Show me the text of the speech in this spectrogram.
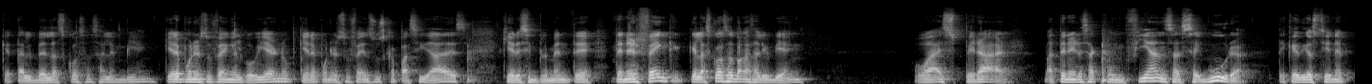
que tal vez las cosas salen bien? ¿Quiere poner su fe en el gobierno? ¿Quiere poner su fe en sus capacidades? ¿Quiere simplemente tener fe en que, las cosas van a salir bien? ¿O va a esperar? ¿Va a tener esa confianza segura de que Dios tiene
